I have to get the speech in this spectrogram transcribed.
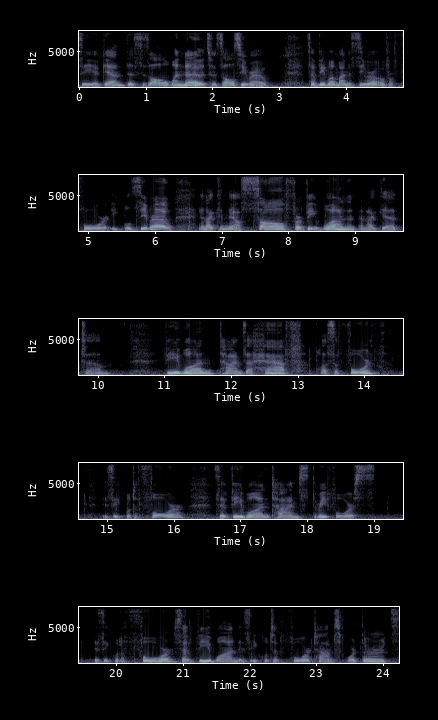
see again, this is all one node, so it's all 0. So V1 minus 0 over 4 equals 0, and I can now solve for V1, and I get um, V1 times a half plus a fourth is equal to 4. So V1 times 3 fourths is equal to 4. So V1 is equal to 4 times 4 thirds,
